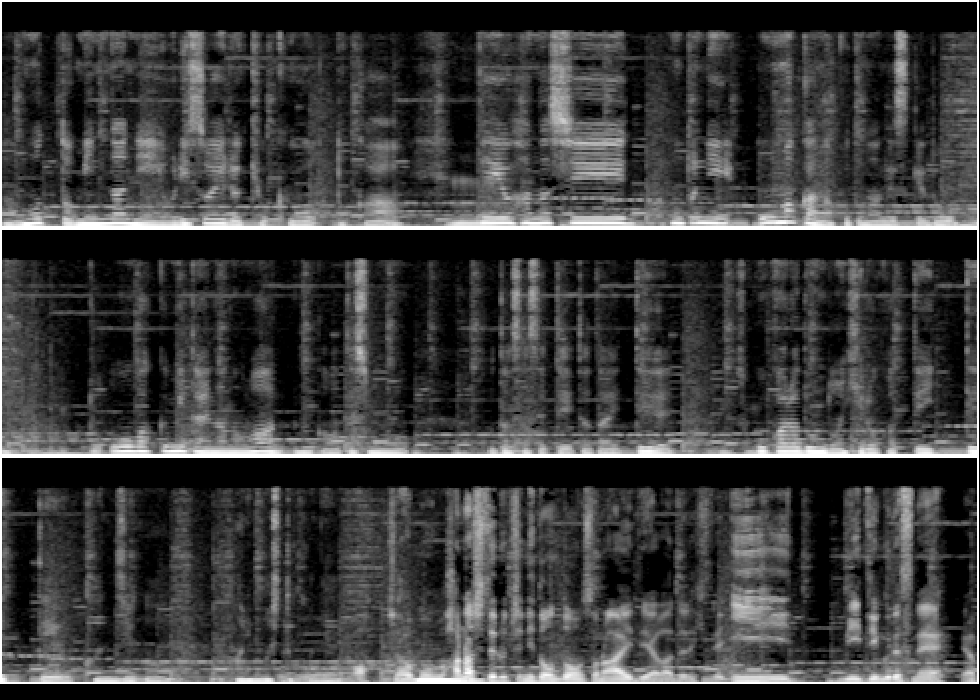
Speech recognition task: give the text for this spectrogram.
あもっとみんなに寄り添える曲をとかうん。っていう話本当に大まかなことなんですけど、大枠みたいなのはなんか私もこう出させていただいてそこからどんどん広がっていってっていう感じがありましたかね。あじゃあもう話してるうちにどんどんそのアイディアが出てきていいミーティングですね。やっ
